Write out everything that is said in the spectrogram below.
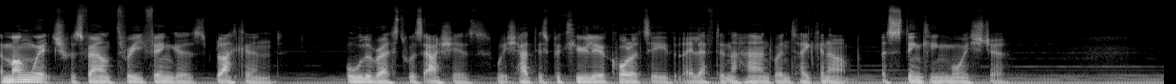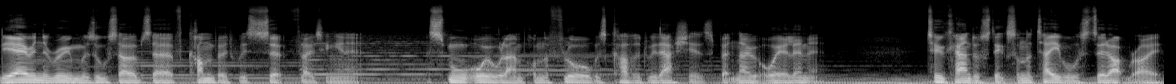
among which was found three fingers, blackened. All the rest was ashes, which had this peculiar quality that they left in the hand when taken up, a stinking moisture. The air in the room was also observed cumbered with soot floating in it. A small oil lamp on the floor was covered with ashes, but no oil in it. Two candlesticks on the table stood upright.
